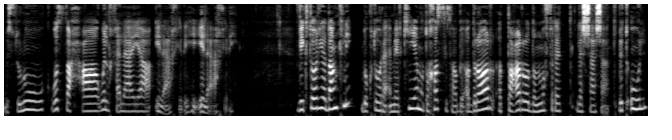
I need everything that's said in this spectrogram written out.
بالسلوك والصحة والخلايا إلى آخره إلى آخره. فيكتوريا دانكلي دكتورة أمريكية متخصصة بأضرار التعرض المفرط للشاشات بتقول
